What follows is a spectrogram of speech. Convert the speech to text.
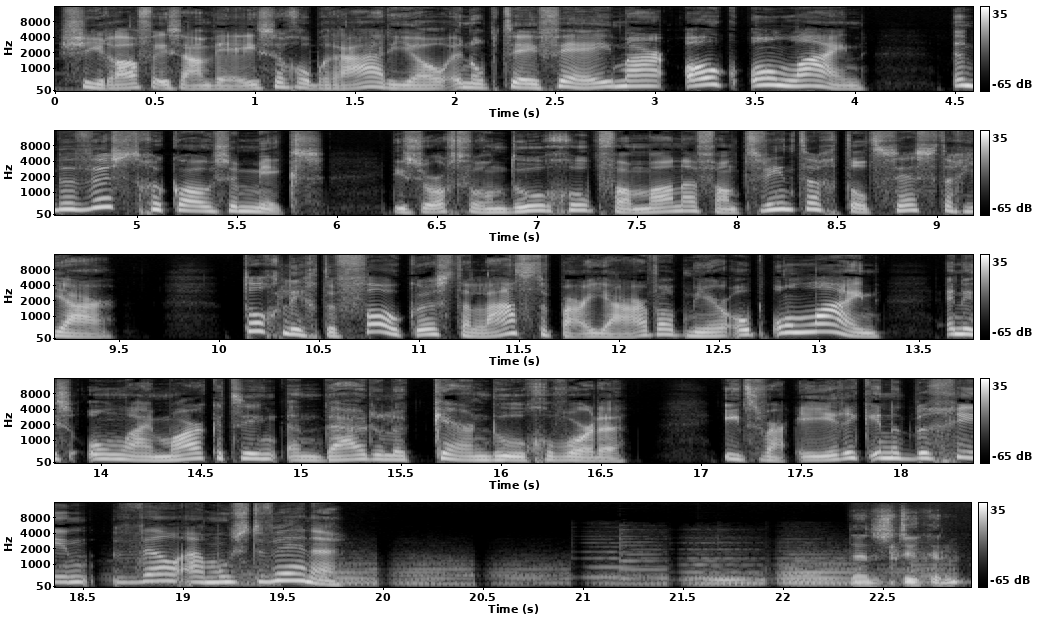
Giraf is aanwezig op radio en op tv, maar ook online. Een bewust gekozen mix. Die zorgt voor een doelgroep van mannen van 20 tot 60 jaar. Toch ligt de focus de laatste paar jaar wat meer op online en is online marketing een duidelijk kerndoel geworden. Iets waar Erik in het begin wel aan moest wennen. Dat is natuurlijk een,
